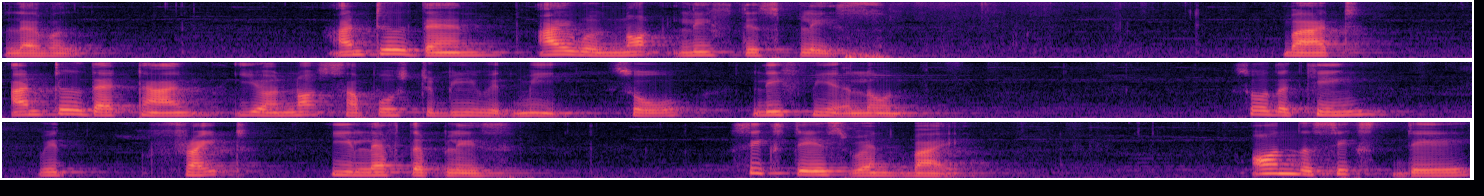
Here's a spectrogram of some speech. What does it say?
level. Until then, I will not leave this place. But until that time, you are not supposed to be with me, so leave me alone. So the king, with fright, he left the place. Six days went by. On the sixth day,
